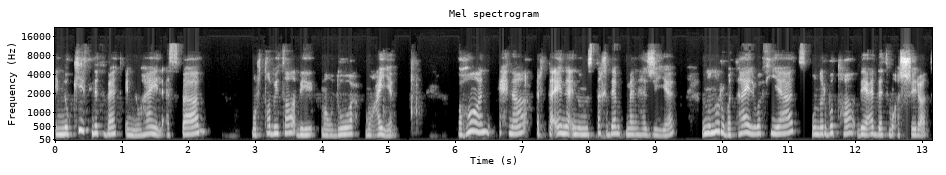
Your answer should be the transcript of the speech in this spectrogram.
إنه كيف نثبت إنه هاي الأسباب مرتبطة بموضوع معين. فهون إحنا ارتقينا إنه نستخدم منهجية إنه نربط هاي الوفيات ونربطها بعدة مؤشرات.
